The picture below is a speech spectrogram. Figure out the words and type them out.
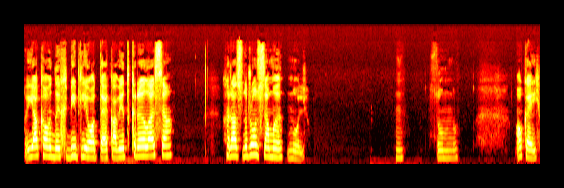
яка в них бібліотека відкрилася. Гра з друзями нуль. Сумно. Окей.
